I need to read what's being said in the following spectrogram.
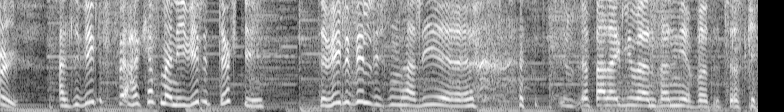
Mø? Altså, det er virkelig. Hold kæft, man, I er virkelig dygtige. Det er virkelig vildt, de sådan har lige... Øh, jeg fatter ikke lige, hvordan fanden I har fået det til at ske.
